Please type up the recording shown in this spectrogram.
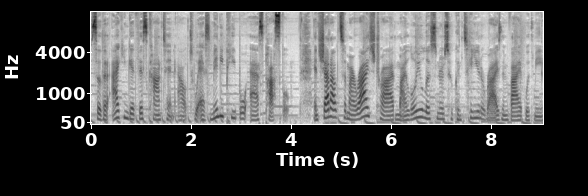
so that I can get this content out to as many people as possible. And shout out to my Rise Tribe, my loyal listeners who continue to rise and vibe with me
